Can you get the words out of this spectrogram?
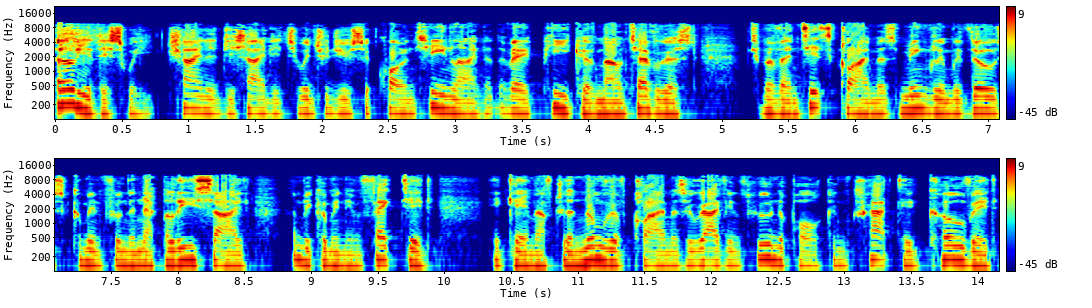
Earlier this week, China decided to introduce a quarantine line at the very peak of Mount Everest to prevent its climbers mingling with those coming from the Nepalese side and becoming infected. It came after a number of climbers arriving through Nepal contracted COVID.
